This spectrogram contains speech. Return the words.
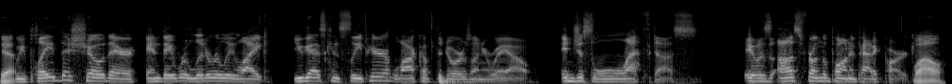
Yeah. we played this show there and they were literally like you guys can sleep here lock up the doors on your way out and just left us it was us from the pond and paddock park Wow.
